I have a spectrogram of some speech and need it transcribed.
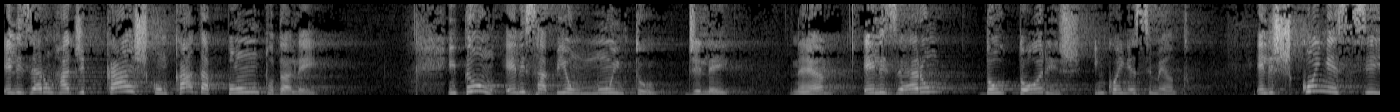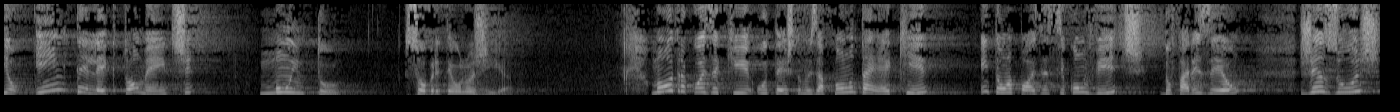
Eles eram radicais com cada ponto da lei. Então, eles sabiam muito de lei, né? Eles eram doutores em conhecimento. Eles conheciam intelectualmente muito sobre teologia. Uma outra coisa que o texto nos aponta é que, então, após esse convite do fariseu, Jesus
